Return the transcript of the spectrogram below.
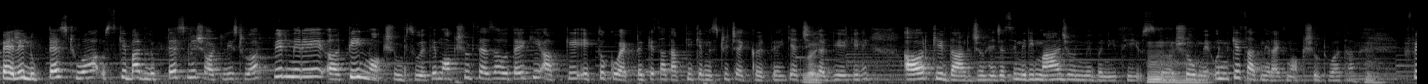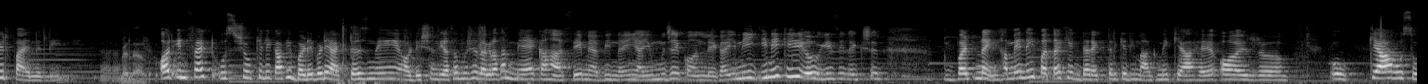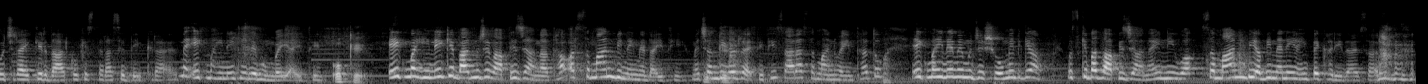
पहले look test हुआ उसके बाद लुक टेस्ट में शॉर्ट लिस्ट हुआ फिर मेरे तीन मॉक शूट्स हुए थे मॉक शूट्स ऐसा होता है कि आपके एक तो को एक्टर के साथ आपकी केमिस्ट्री चेक करते हैं कि अच्छी Right. लग रही है कि नहीं और किरदार जो है जैसे मेरी माँ जो उनमें बनी थी उस hmm. शो में उनके साथ मेरा एक मॉक शूट हुआ था hmm. फिर फाइनली और इनफैक्ट उस शो के लिए काफ़ी बड़े बड़े एक्टर्स ने ऑडिशन दिया था मुझे लग रहा था मैं कहाँ से मैं अभी नहीं आई हूँ मुझे कौन लेगा इन्हीं इन्हीं की होगी सिलेक्शन बट नहीं हमें नहीं पता कि एक डायरेक्टर के दिमाग में क्या है और वो क्या वो सोच रहा है किरदार को किस तरह से देख रहा है। मैं एक महीने के लिए मुंबई आई थी। ओके। okay. एक महीने के बाद मुझे वापस जाना था और सामान भी नहीं मैं लाई थी। मैं चंडीगढ़ okay. रहती थी सारा सामान वहीं था। तो एक महीने में मुझे शो मिल गया उसके बाद वापस जाना ही नहीं हुआ। सामान भी अभी मैंने यहीं पे खरीदा है सारा।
